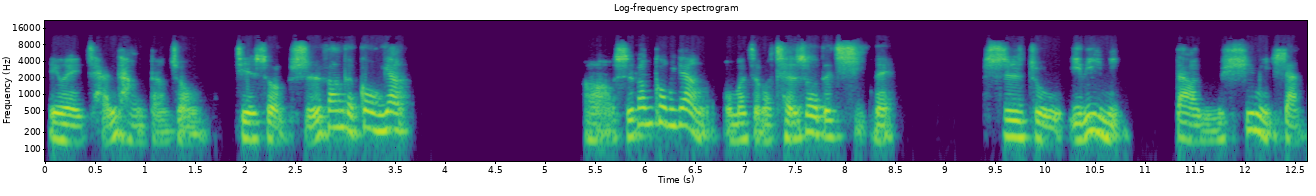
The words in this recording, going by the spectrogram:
因为禅堂当中接受十方的供养。啊，十方供养，我们怎么承受得起呢？施主一粒米，大如须弥山，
